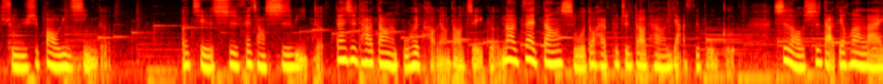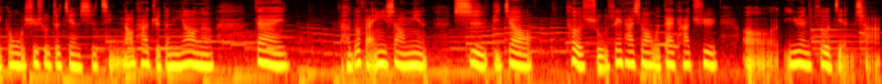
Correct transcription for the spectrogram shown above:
属于是暴力性的，而且是非常失礼的。但是他当然不会考量到这个。那在当时，我都还不知道他有亚斯伯格，是老师打电话来跟我叙述这件事情，然后他觉得你要呢，在很多反应上面是比较。特殊，所以他希望我带他去呃医院做检查。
